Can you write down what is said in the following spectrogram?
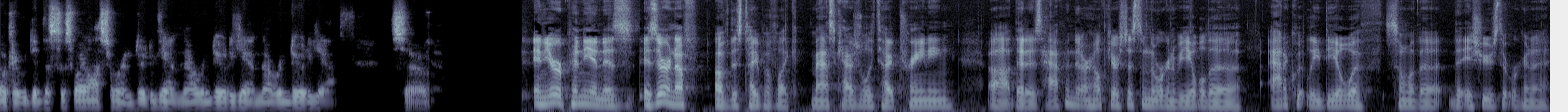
okay we did this this way last time we're going to do it again now we're going to do it again now we're going to do it again. So in your opinion is is there enough of this type of like mass casualty type training uh, that has happened in our healthcare system that we're going to be able to adequately deal with some of the the issues that we're going to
